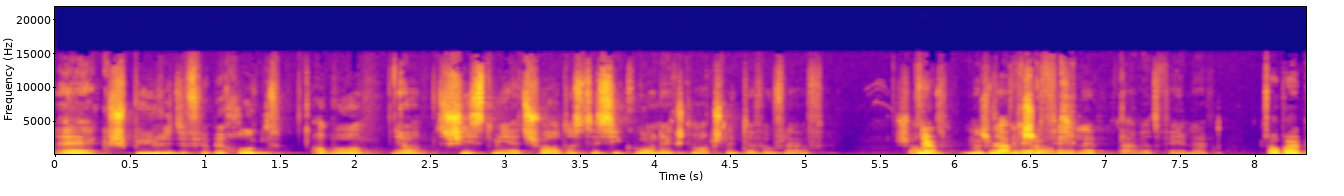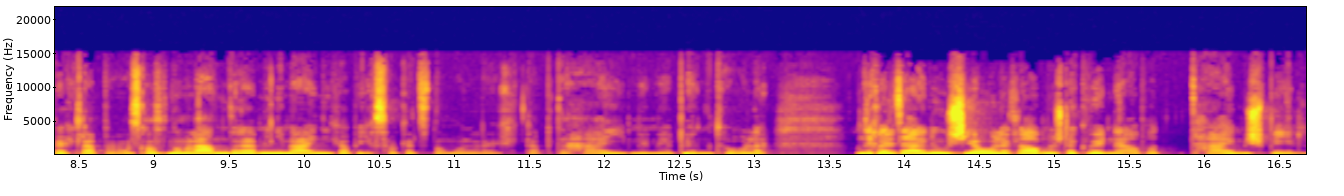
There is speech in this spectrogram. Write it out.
äh, Gespür dafür bekommt. Aber ja, es schießt mir jetzt schon, dass der Sigur nächsten Match nicht auflaufen darf. Schade. Ja, das der wird schade. fehlen. Der wird fehlen. Aber ich glaube, es kann sich nochmal ändern, meine Meinung, aber ich sage jetzt nochmal, ich glaube, daheim müssen wir Punkte holen. Und ich will jetzt auch einen Uschi holen, klar musst du gewinnen, aber das Heimspiel,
